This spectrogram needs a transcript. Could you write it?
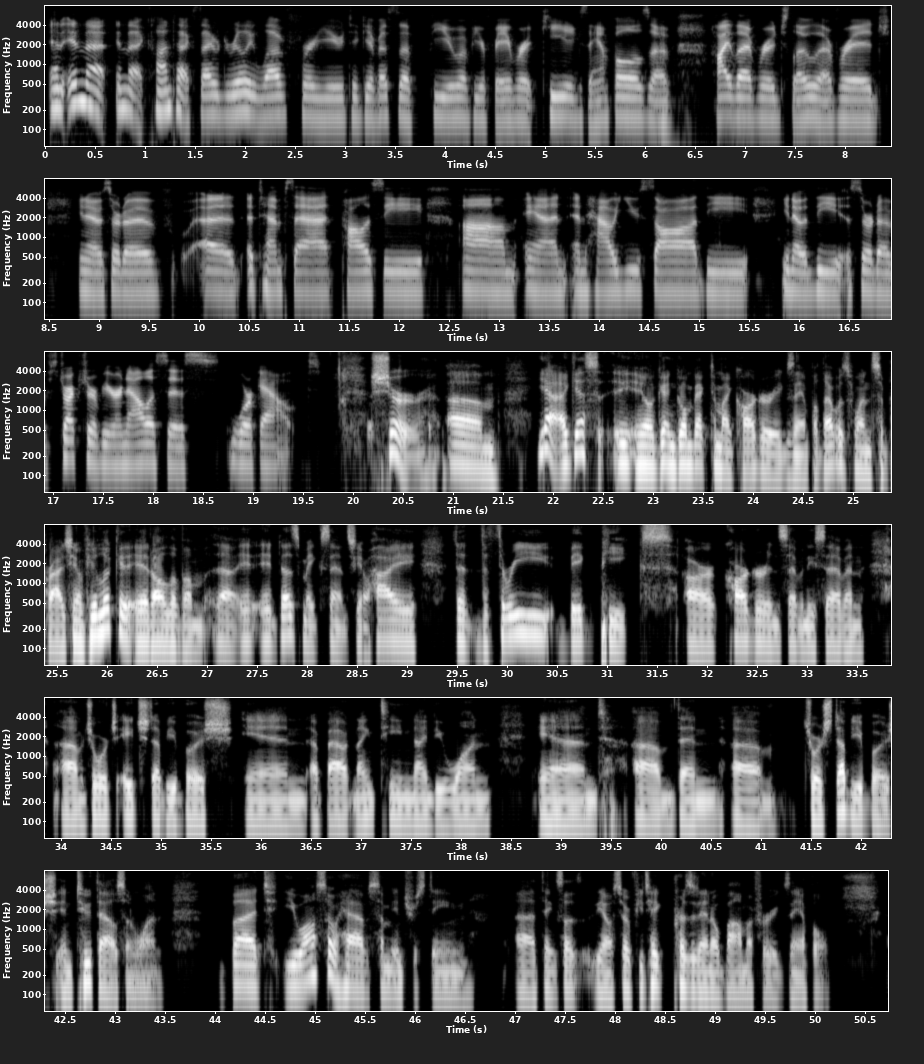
And in that in that context, I would really love for you to give us a few of your favorite key examples of high leverage, low leverage, you know, sort of uh, attempts at policy, um, and and how you saw the you know the sort of structure of your analysis work out. Sure. Um, yeah, I guess you know. Again, going back to my Carter example, that was one surprise. You know, if you look at, at all of them, uh, it, it, does make sense. You know, high the the the three big peaks are Carter in '77, um, George H. W. Bush in about 1991, and um, then um, George W. Bush in 2001. But you also have some interesting uh, things. You know, so if you take President Obama for example,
